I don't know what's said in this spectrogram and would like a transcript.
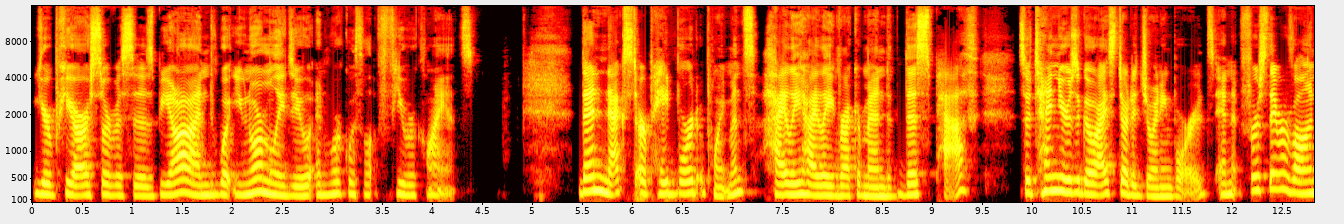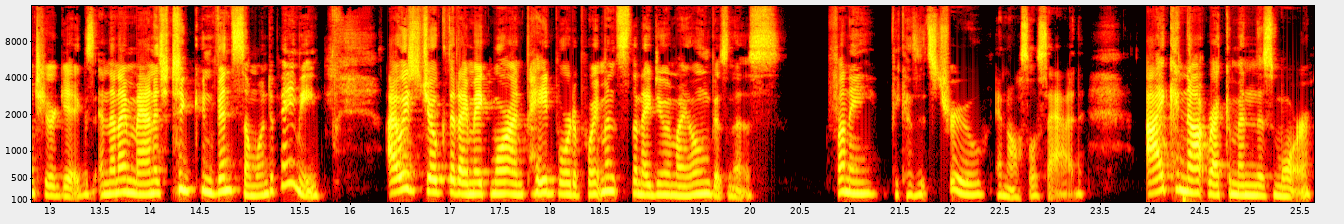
your PR services beyond what you normally do and work with fewer clients. Then next are paid board appointments. Highly, highly recommend this path. So 10 years ago, I started joining boards, and at first they were volunteer gigs, and then I managed to convince someone to pay me. I always joke that I make more on paid board appointments than I do in my own business. Funny because it's true and also sad. I cannot recommend this more.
